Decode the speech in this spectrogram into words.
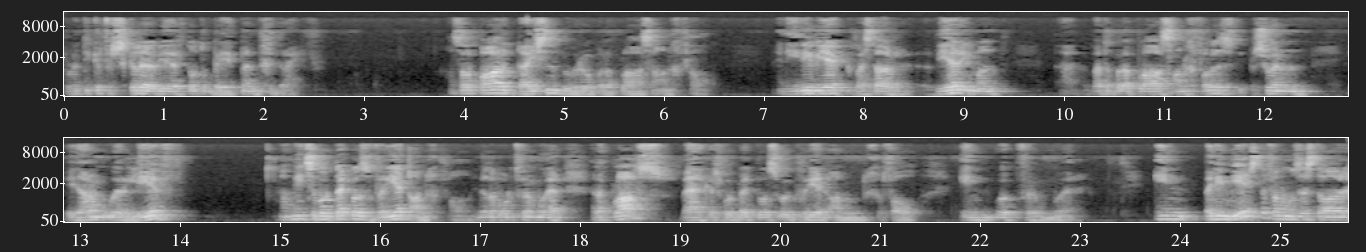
politieke verskille weer tot op breekpunt gedryf. Ons al 'n paar duisend boere op hulle plase aangeval. En hierdie week was daar weer iemand uh, wat op hulle plaas aangeval is. Die persoon het daarom oorleef Maar mense word dikwels wreed aangeval en hulle word vermoor. Hulle plaaswerkers word dikwels ook wreed aangeval en ook vermoor. En by die meeste van ons is daar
